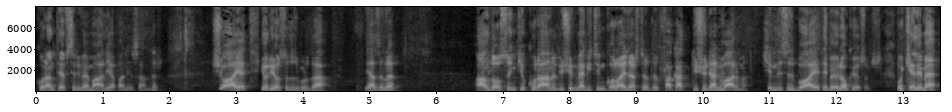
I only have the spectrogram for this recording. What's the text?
Kur'an tefsiri ve mali yapan insandır. Şu ayet görüyorsunuz burada yazılı. Andolsun ki Kur'an'ı düşünmek için kolaylaştırdık fakat düşünen var mı? Şimdi siz bu ayeti böyle okuyorsunuz. Bu kelime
